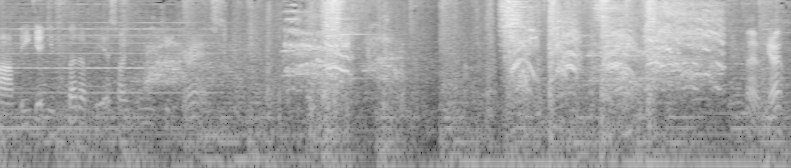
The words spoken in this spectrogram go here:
Harpy, get your butt up here so I can kick your ass. There we go.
